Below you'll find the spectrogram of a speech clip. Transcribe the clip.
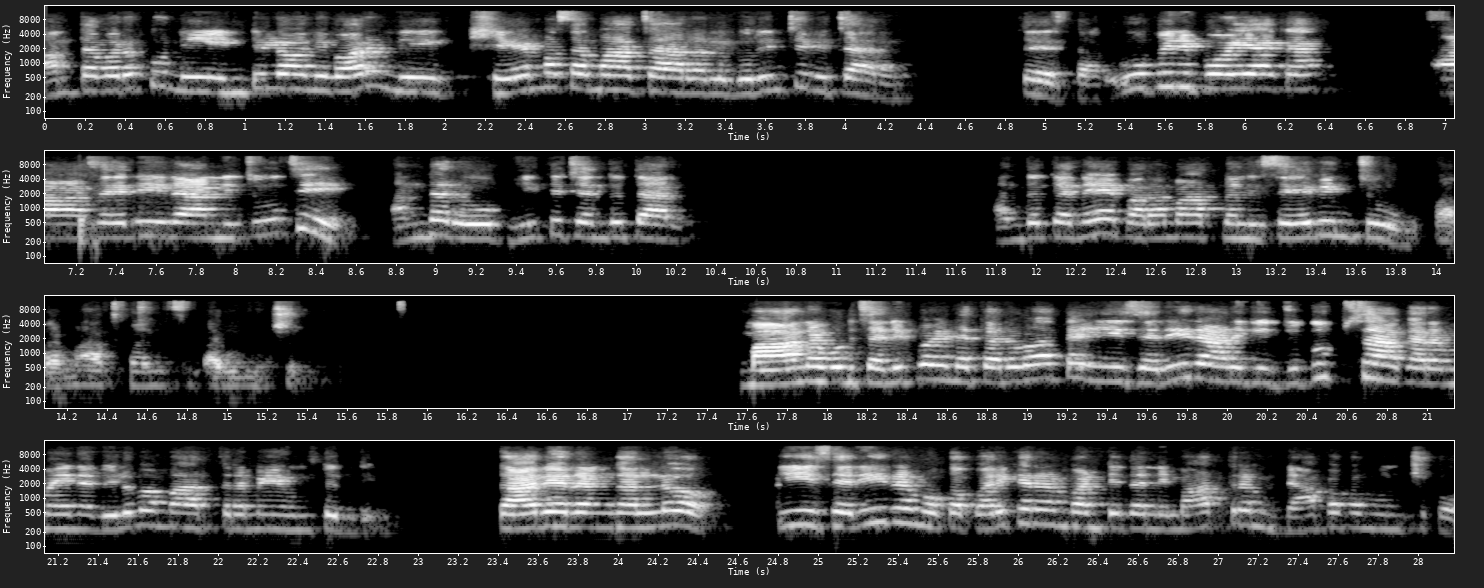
అంతవరకు నీ ఇంటిలోని వారు నీ క్షేమ సమాచారాల గురించి విచారణ చేస్తారు. ఊపిరి పోయాక ఆ శరీరాన్ని చూసి అందరూ భీతి చెందుతారు. అందుకనే పరమాత్మని సేవించు పరమాత్మని స్మరించు. మానవుడు చనిపోయిన తరువాత ఈ శరీరానికి జుగుప్సాకరమైన విలువ మాత్రమే ఉంటుంది. కార్యరంగంలో ఈ శరీరం ఒక పరికరం వంటిదని మాత్రం జ్ఞాపకం ఉంచుకో.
